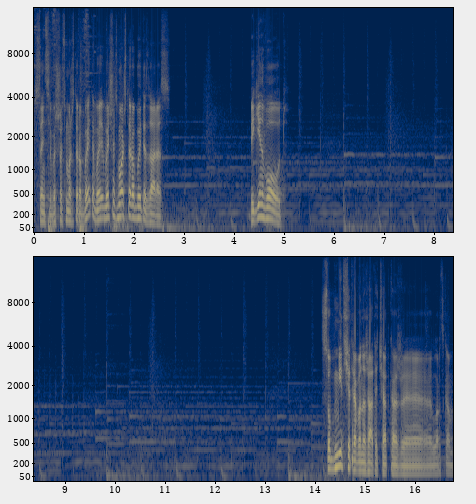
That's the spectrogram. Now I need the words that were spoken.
В сенсі, ви щось можете робити? Ви, ви щось можете робити зараз. Begin vote. Submit ще треба нажати, чат каже Lords Camp.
